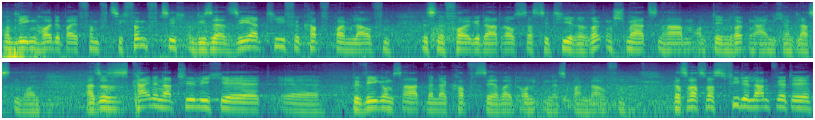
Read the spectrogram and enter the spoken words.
und liegen heute bei 50-50. Und dieser sehr tiefe Kopf beim Laufen ist eine Folge daraus, dass die Tiere Rückenschmerzen haben und den Rücken eigentlich entlasten wollen. Also es ist keine natürliche äh, Bewegungsart, wenn der Kopf sehr weit unten ist beim Laufen. Das ist was, was viele Landwirte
